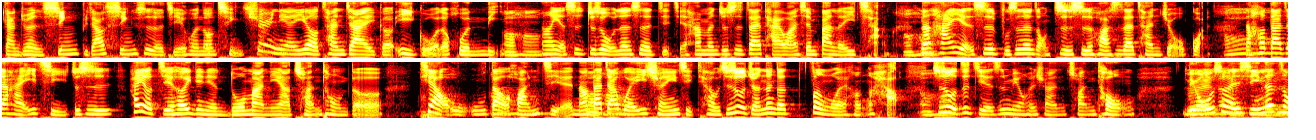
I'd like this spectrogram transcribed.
感觉很新，比较新式的结婚都请假去年也有参加一个异国的婚礼，嗯，然后也是就是我认识的姐姐，她们就是在台湾先办了一场，嗯那她也是不是那种制式化，是在餐酒馆，哦。然后大家还一起就是还有结合一点点罗马尼亚传统的。跳舞舞蹈环节，然后大家围一圈一起跳舞。其实我觉得那个氛围很好。嗯其实我自己也是没有很喜欢传统流水席那种，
